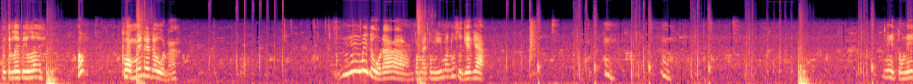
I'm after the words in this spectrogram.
ไปกันเลยไปกันเลยเอ้าผมไม่ได้โดดนะอืม ไม่โดดอะทำไมตรงนี้มันรู้สึกยากๆ นี่ตรงนี้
